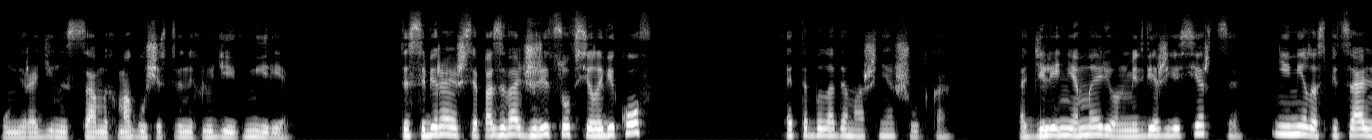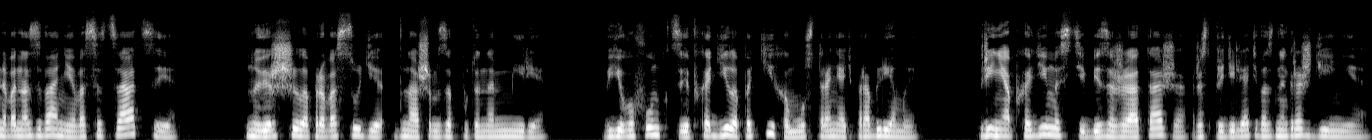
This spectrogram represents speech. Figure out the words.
Умер один из самых могущественных людей в мире. Ты собираешься позвать жрецов-силовиков? Это была домашняя шутка. Отделение Мэрион «Медвежье сердце» не имело специального названия в ассоциации, но вершило правосудие в нашем запутанном мире – в его функции входило по-тихому устранять проблемы. При необходимости без ажиотажа распределять вознаграждение.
